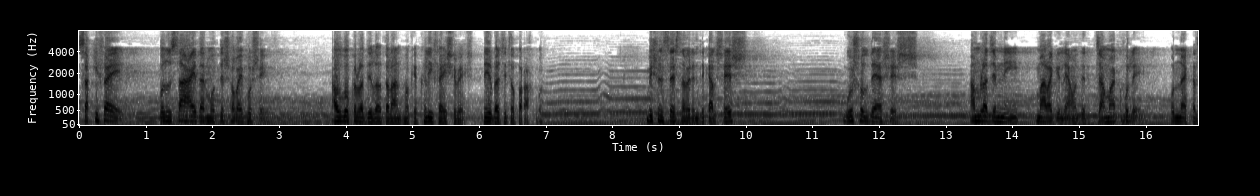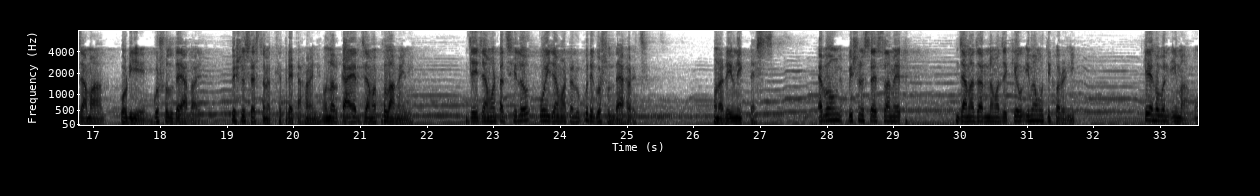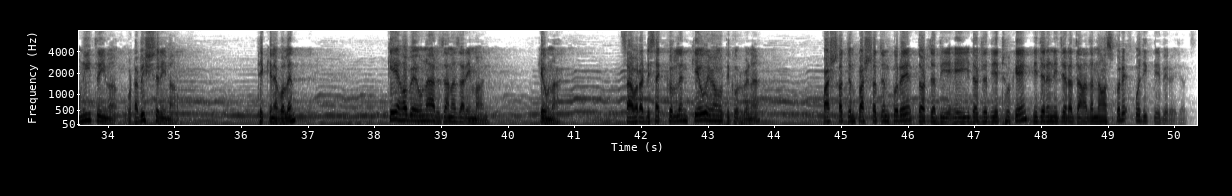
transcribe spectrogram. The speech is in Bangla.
সাকিফায় মধ্যে সবাই বসে খলিফা হিসেবে নির্বাচিত করা হলো। ইন্তেকাল শেষ, গোসল দেয়া শেষ। আমরা যেমনি মারা গেলে আমাদের জামা খুলে অন্য একটা জামা পরিয়ে গোসল দেয়া হয় বিষ্ণু ইসা ইসলামের ক্ষেত্রে এটা হয়নি। ওনার গায়ের জামা খোলা হয়নি। যে জামাটা ছিল, ওই জামাটার উপরে গোসল দেয়া হয়েছে। ওনার ইউনিকনেস। এবং বিষ্ণু ইসলামের জানাজার নামাজে কেউ ইমামতি করেনি। কে হবেন ইমাম? উনি তো ইমাম, গোটা বিশ্বের ইমাম। ঠিক কিনা বলেন? কে হবে ওনার জানাজার ইমাম? কেউ না। সাহাবারা ডিসাইড করলেন, কেউ ইমামতি করবে না। পাঁচ সাতজন পাঁচ সাতজন করে দরজা দিয়ে, এই দরজা দিয়ে ঢুকে নিজেরা নিজেরা জানাজার নামাজ পড়ে ওদিক দিয়ে বেরোয় যাচ্ছে।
